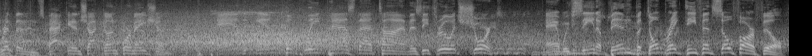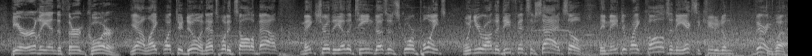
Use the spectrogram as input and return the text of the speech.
Griffins back in shotgun formation. That time as he threw it short. And we've seen a bend but don't break defense so far, Phil, here early in the third quarter. Yeah, I like what they're doing. That's what it's all about. Make sure the other team doesn't score points when you're on the defensive side. So they made the right calls and they executed them very well.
